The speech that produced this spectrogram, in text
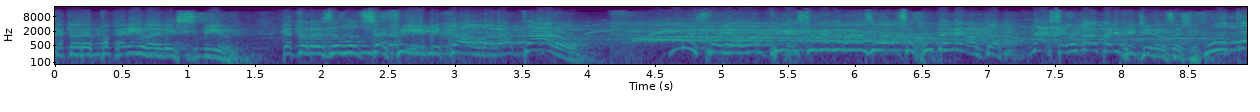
которая покорила весь мир, которая зовут София Михайловна Ротару, мы споем вам песню, которая называется «Хуторянка». Настя, ну давай порепетируем, кстати. Хута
